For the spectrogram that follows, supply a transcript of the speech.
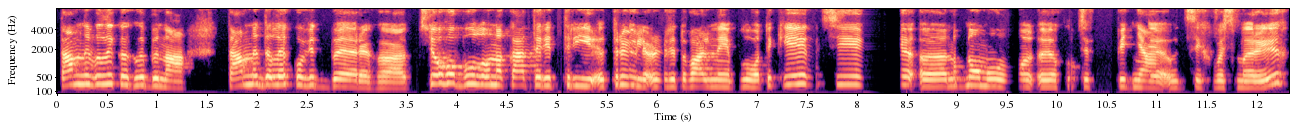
Там невелика глибина, там недалеко від берега. Всього було на катері три, три рятувальні плотики. Ці е, на одному е, хлопців підняли цих восьмерих.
